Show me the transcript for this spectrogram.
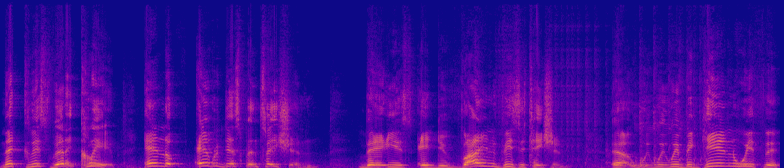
make this very clear. End of every dispensation, there is a divine visitation. Uh, we, we, we begin with the,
